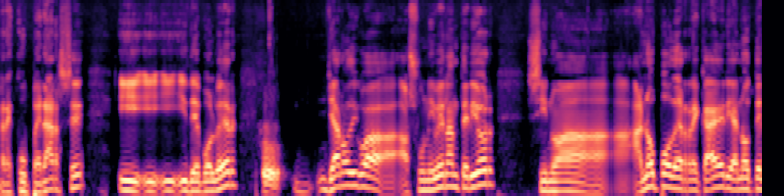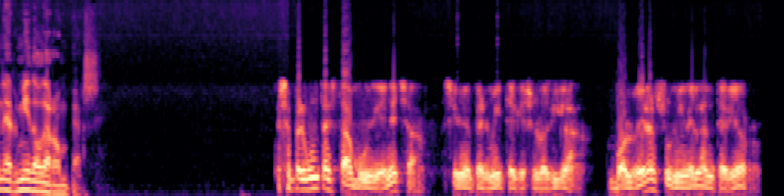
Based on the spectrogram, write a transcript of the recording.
recuperarse y, de volver, ya no digo a, su nivel anterior, sino a, no poder recaer y a no tener miedo de romperse? Esa pregunta está muy bien hecha, si me permite que se lo diga. Volver a su nivel anterior.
